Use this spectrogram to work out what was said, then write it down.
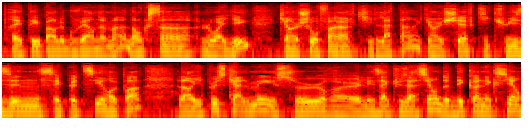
prêtés par le gouvernement, donc sans loyer, qui a un chauffeur qui l'attend, qui a un chef qui cuisine ses petits repas. Alors, il peut se calmer sur euh, les accusations de déconnexion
